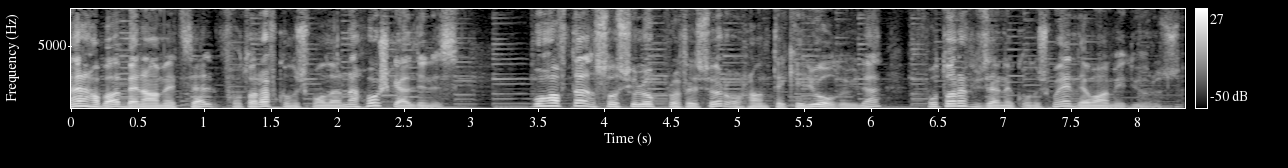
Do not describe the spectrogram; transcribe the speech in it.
Merhaba ben Ahmet Sel. Fotoğraf konuşmalarına hoş geldiniz. Bu hafta sosyolog Profesör Orhan Tekelioğlu ile fotoğraf üzerine konuşmaya devam ediyoruz.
